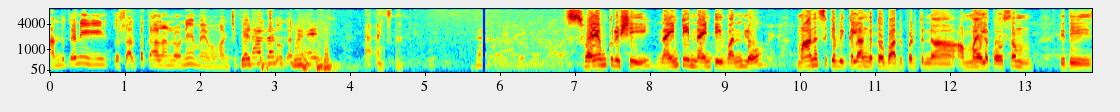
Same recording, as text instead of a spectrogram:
అందుకని స్వల్పకాలంలోనే మేము మంచి పేరు తెచ్చుకోగలిగాం థ్యాంక్స్ అండి. స్వయం కృషి నైన్టీన్ నైన్టీ వన్లో మానసిక వికలాంగతో బాధపడుతున్న అమ్మాయిల కోసం ఇది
